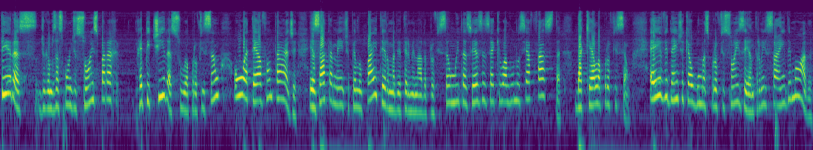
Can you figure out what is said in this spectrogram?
ter as, digamos, as condições para repetir a sua profissão ou até à vontade. Exatamente pelo pai ter uma determinada profissão, muitas vezes é que o aluno se afasta daquela profissão. É evidente que algumas profissões entram e saem de moda.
